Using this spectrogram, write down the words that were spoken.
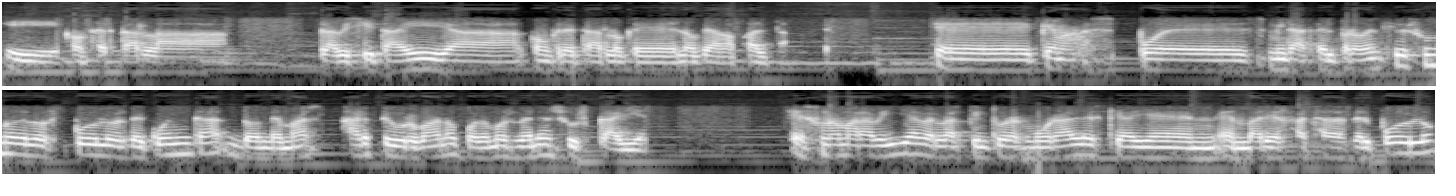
y concertar la, visita ahí y a concretar lo que, lo que haga falta. Eh, ¿Qué más? Pues mirad, el Provencio es uno de los pueblos de Cuenca donde más arte urbano podemos ver en sus calles es una maravilla ver las pinturas murales que hay en, varias fachadas del pueblo.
